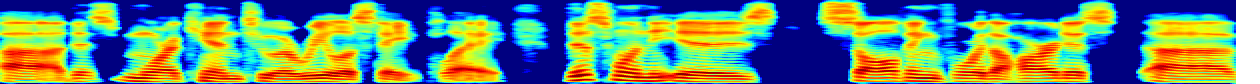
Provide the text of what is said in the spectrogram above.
uh, that's more akin to a real estate play. This one is solving for the hardest uh,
